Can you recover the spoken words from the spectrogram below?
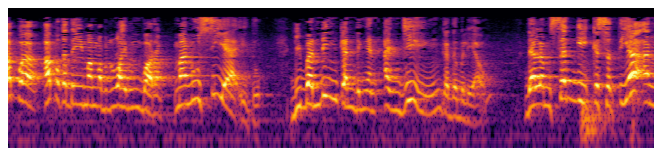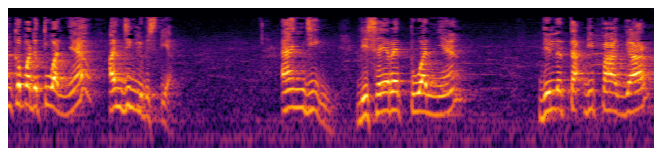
Apa, apa kata Imam Abdullah Ibn Mubarak? Manusia itu dibandingkan dengan anjing, kata beliau, dalam segi kesetiaan kepada tuannya, anjing lebih setia. Anjing diseret tuannya, diletak di pagar,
